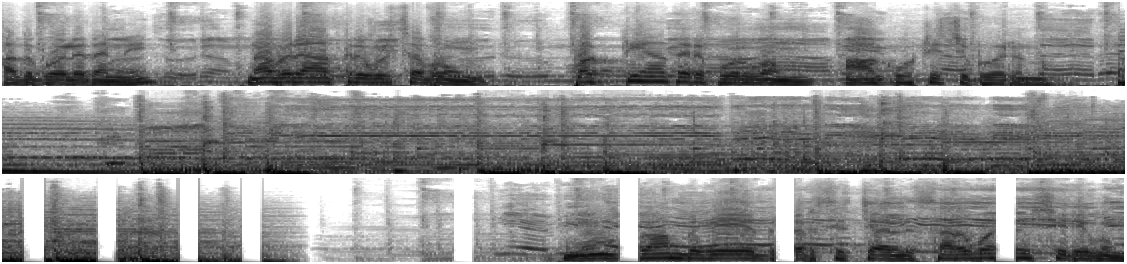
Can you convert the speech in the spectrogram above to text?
അതുപോലെ തന്നെ നവരാത്രി ഉത്സവവും ഭക്തിയാദരപൂർവം ആഘോഷിച്ചു പോരുന്നു. മൂകാംബികയെ ദർശിച്ചാൽ സർവൈശ്വര്യവും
